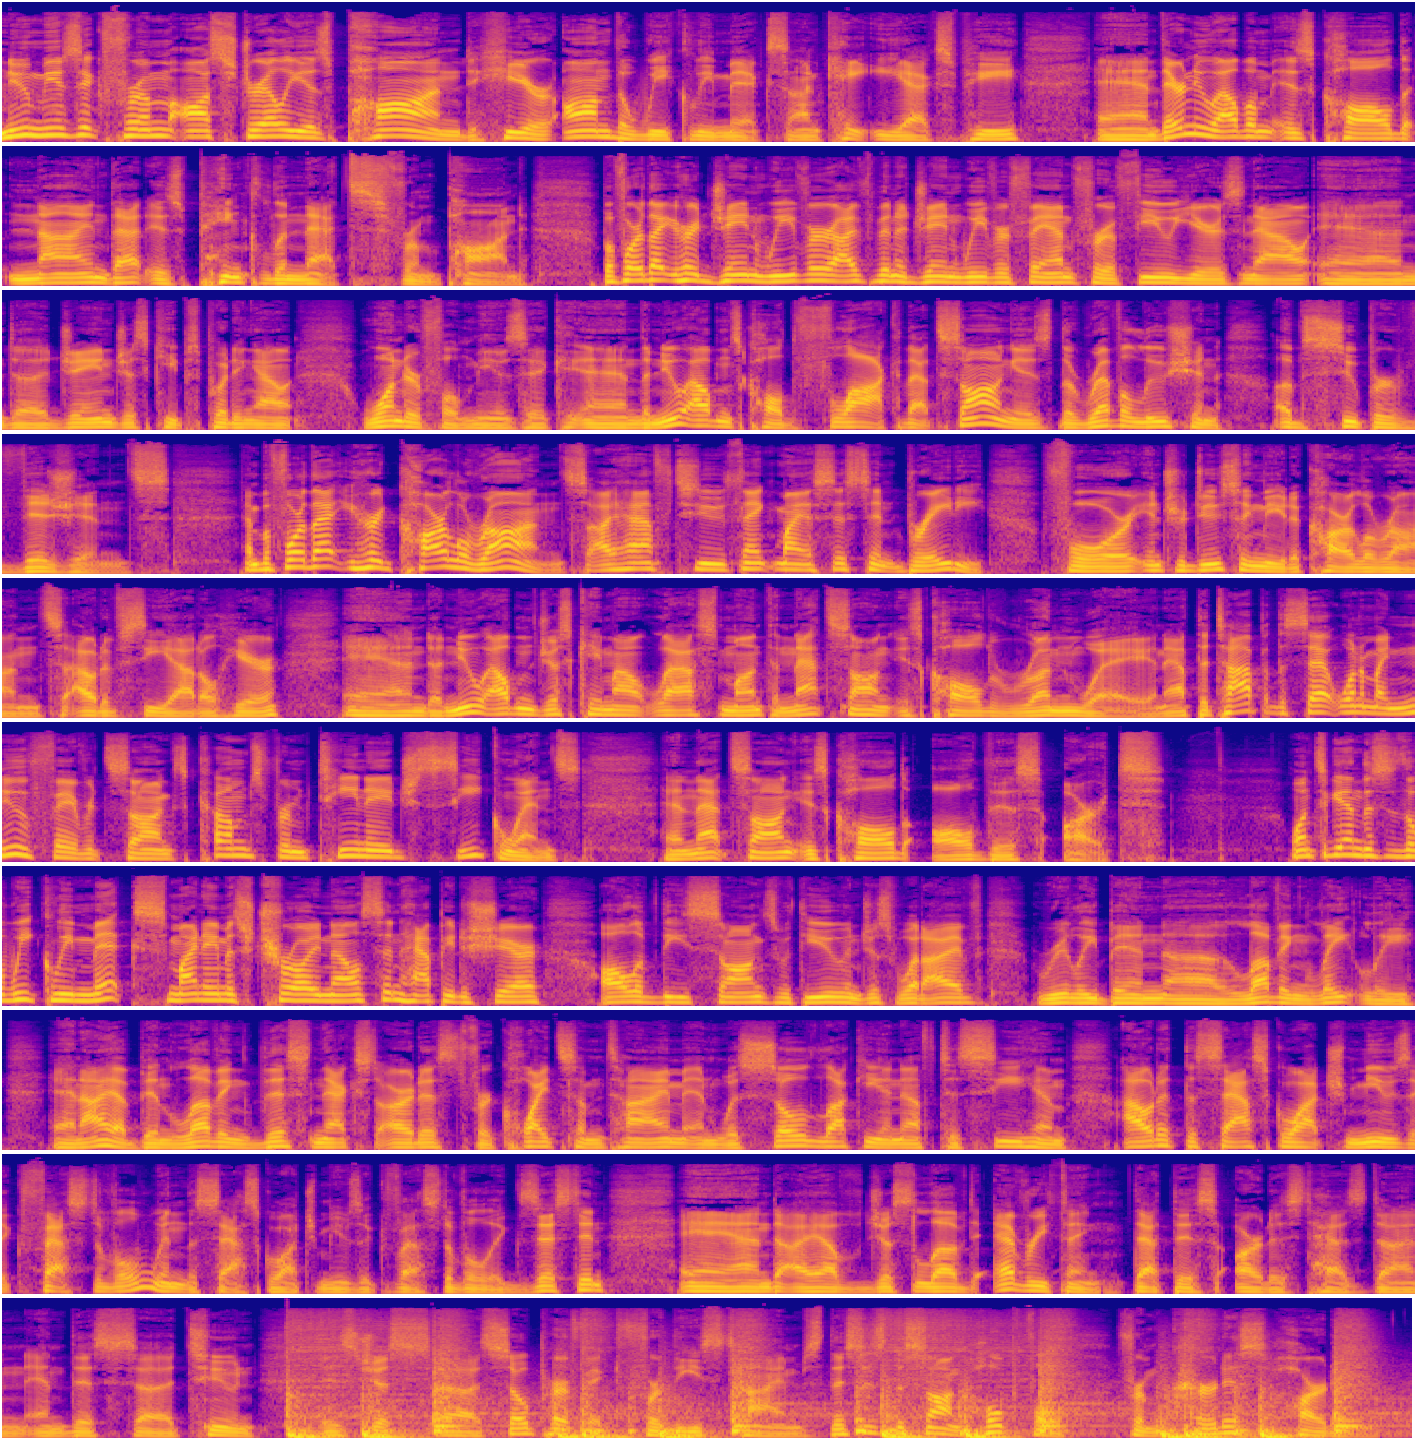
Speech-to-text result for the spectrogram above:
New music from Australia's Pond here on the weekly mix on KEXP. And their new album is called Nine. That is Pink Lunettes from Pond. Before that, you heard Jane Weaver. I've been a Jane Weaver fan for a few years now, and uh, Jane just keeps putting out wonderful music. And the new album's called Flock. That song is The Revolution of Super Visions. And before that, you heard CarLarans. I have to thank my assistant Brady for introducing me to CarLarans out of Seattle here. And a new album just came out last month, and that song is called Runway. And at the top of the set, one of my new favorite songs comes from Teenage Sequence, and that song is called All This Art. Once again, this is the weekly mix. My name is Troy Nelson. Happy to share all of these songs with you and just what I've really been uh, loving lately. And I have been loving this next artist for quite some time and was so lucky enough to see him out at the Sasquatch Music Festival when the Sasquatch Music Festival existed. And I have just loved everything that this artist has done. And this uh, tune is just uh, so perfect for these times. This is the song Hopeful from Curtis Harding.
